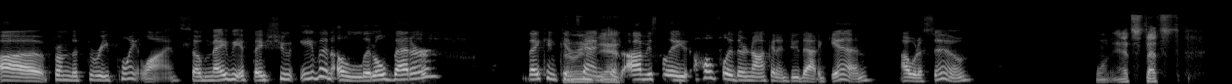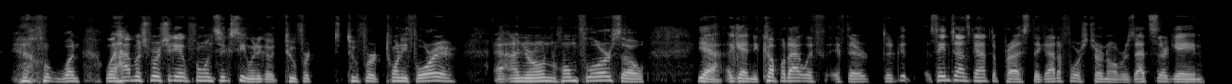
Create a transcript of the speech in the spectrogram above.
uh, from the three point line. So maybe if they shoot even a little better, they can They're in it, contend yeah. because obviously, hopefully, they're not going to do that again. I would assume. Well, that's that's you know, one. Well, how much worse you get for one sixteen when you go two for two for twenty four on your own home floor? So, yeah, again, you couple that with if they're, they're good, St. John's gonna have to press. They got to force turnovers. That's their game.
